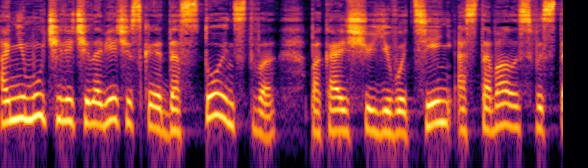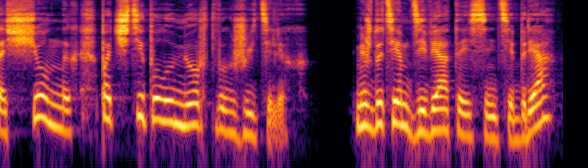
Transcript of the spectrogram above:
Они мучили человеческое достоинство, пока еще его тень оставалась в истощенных, почти полумертвых жителях. Между тем 9 сентября –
